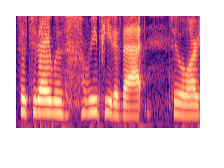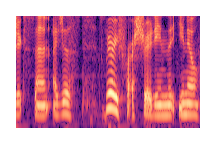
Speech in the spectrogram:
So today was a repeat of that to a large extent. I just, it's very frustrating that, you know,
